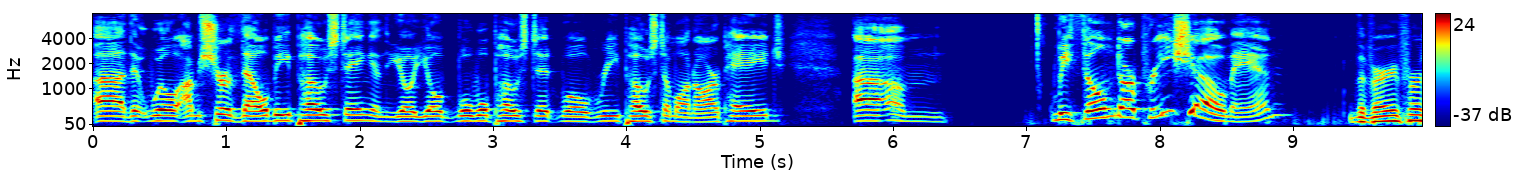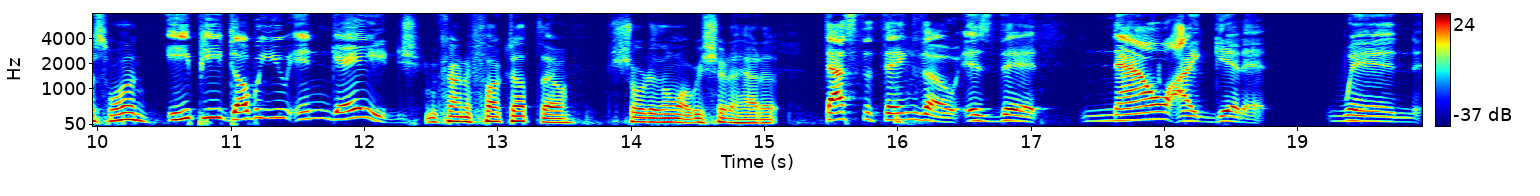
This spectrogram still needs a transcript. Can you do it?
uh, that we'll I'm sure they'll be posting, and you'll you'll we'll, we'll post it. We'll repost them on our page. Um, we filmed our pre-show, man. The very first one. EPW Engage. We kind of fucked up though. Shorter than what we should have had it. That's the thing, though, is that now I get it when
